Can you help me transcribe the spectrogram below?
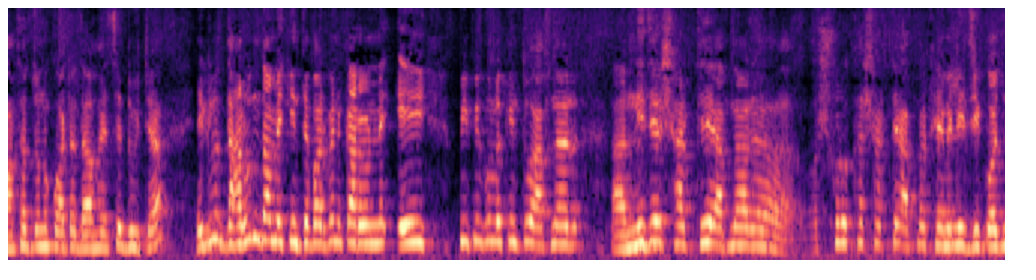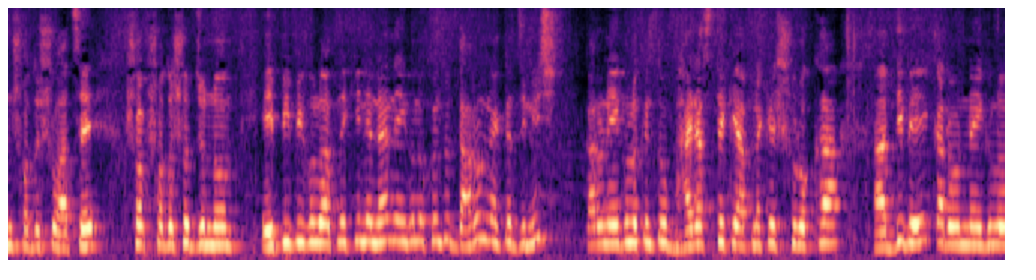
মাথার জন্য কয়টা দেওয়া হয়েছে? দুইটা। এগুলো দারুণ দামে কিনতে পারবেন, কারণ এই পিপিগুলো কিন্তু আপনার নিজের স্বার্থে, আপনার সুরক্ষার স্বার্থে আপনার ফ্যামিলি যে কয়জন সদস্য আছে, সব সদস্যর জন্য এই পিপিগুলো আপনি কিনে নেন। এগুলো কিন্তু দারুণ একটা জিনিস, কারণ এগুলো কিন্তু ভাইরাস থেকে আপনাকে সুরক্ষা দিবে। কারণ এগুলো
